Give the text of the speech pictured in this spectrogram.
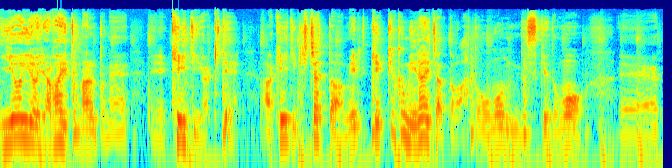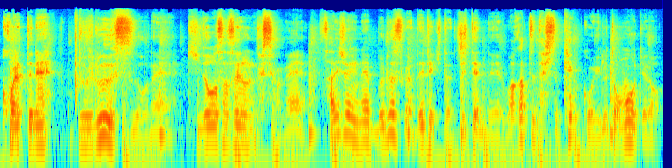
いよいよやばいとなるとね、えー、ケイティが来て、あ、ケイティ来ちゃったわ、結局見られちゃったわ、と思うんですけども、えー、こうやってね、ブルースをね、起動させるんですよね。最初にね、ブルースが出てきた時点で分かってた人結構いると思うけど、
